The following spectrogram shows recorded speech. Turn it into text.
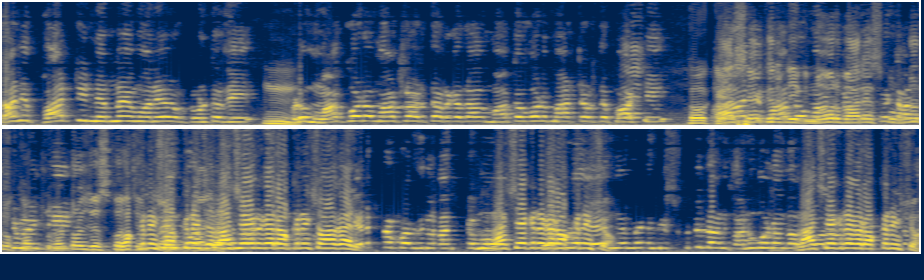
కానీ పార్టీ నిర్ణయం అనేది ఒకటి ఉంటది. ఇప్పుడు మాకు కూడా మాట్లాడతారు కదా మాతో కూడా మాట్లాడితే పార్టీ. రాజశేఖర్ గారు ఒక్క నిమిషం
